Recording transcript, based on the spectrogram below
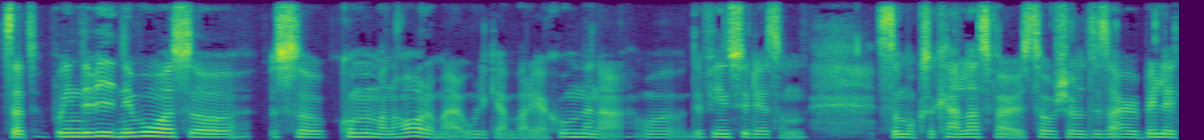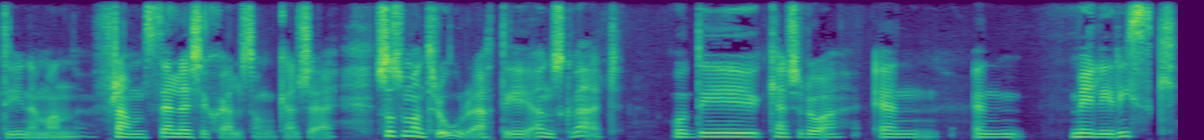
Så att på individnivå så, så kommer man ha de här olika variationerna. Och det finns ju det som, som också kallas för social desirability när man framställer sig själv som kanske så som man tror att det är önskvärt. Och det är kanske då en, en möjlig risk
